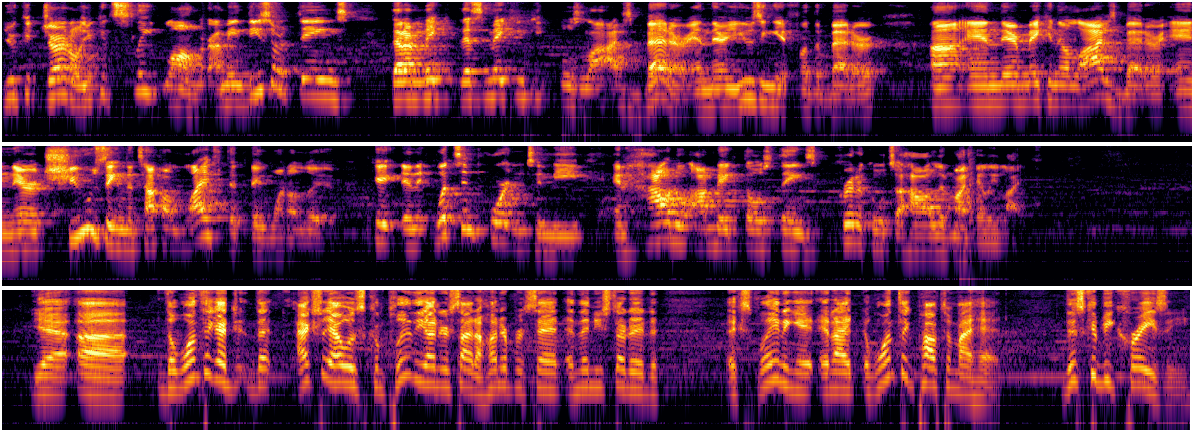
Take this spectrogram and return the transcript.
you can journal, you can sleep longer. I mean, these are things that are make that's making people's lives better, and they're using it for the better, uh, and they're making their lives better, and they're choosing the type of life that they want to live okay, and what's important to me, and how do I make those things critical to how I live my daily life? Yeah, uh, the one thing I that actually I was completely on your side, 100, percent and then you started explaining it, and I one thing popped in my head. This could be crazy,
